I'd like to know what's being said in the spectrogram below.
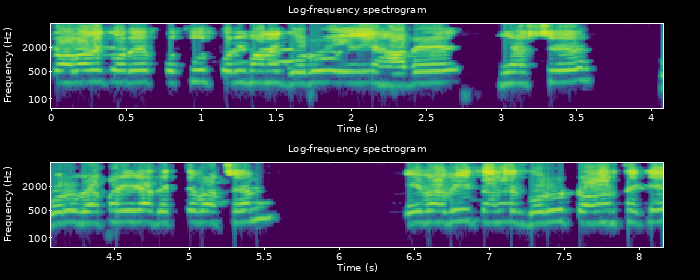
ট্রলারে করে প্রচুর পরিমাণে গরু এই হাটে নিয়ে আসছে। গরু ব্যাপারীরা দেখতে পাচ্ছেন। এভাবেই তারা গরু ট্রলার থেকে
